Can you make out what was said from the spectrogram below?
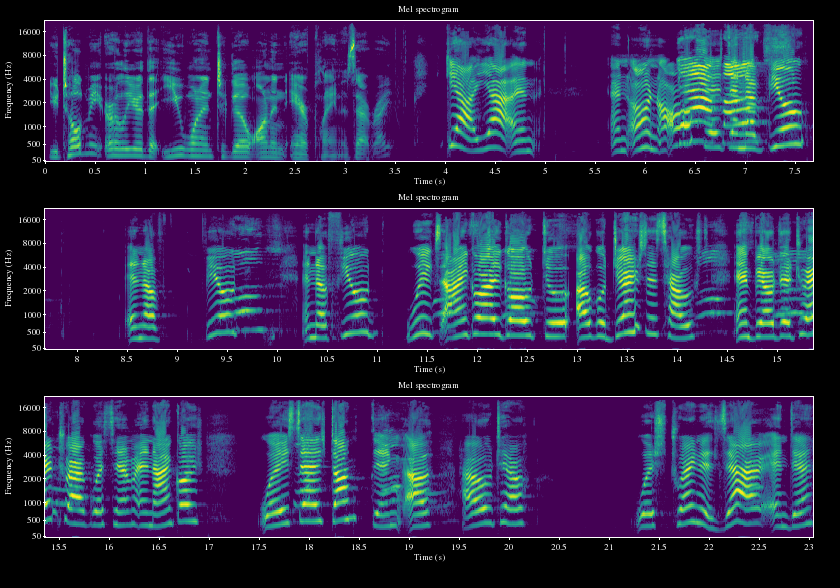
You told me earlier that you wanted to go on an airplane. Is that right? Yeah, yeah, and and on office in a few in a few in a few weeks I'm going to go to Uncle James's house and build a train track with him and I'm going to research something uh how to tell which train is that and then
